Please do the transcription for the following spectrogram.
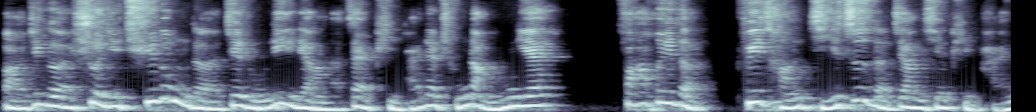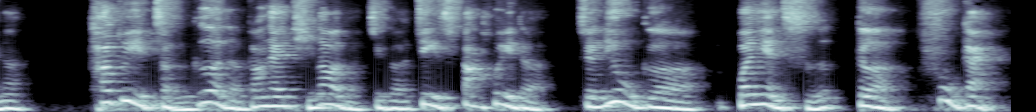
把这个设计驱动的这种力量呢，在品牌的成长中间发挥的非常极致的这样一些品牌呢，它对整个的刚才提到的这个这次大会的。这六个关键词的覆盖，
